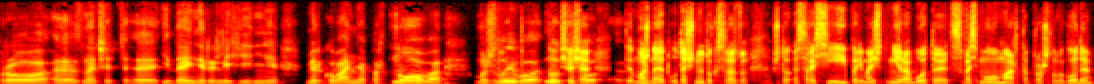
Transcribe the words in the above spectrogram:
про, е, значить, е, ідейні релігійні міркування Портнова, можливо, ну, ну ща, типу... Ща. Можно я уточню только сразу, что с Россией Паримач не работает с 8 марта прошлого года,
